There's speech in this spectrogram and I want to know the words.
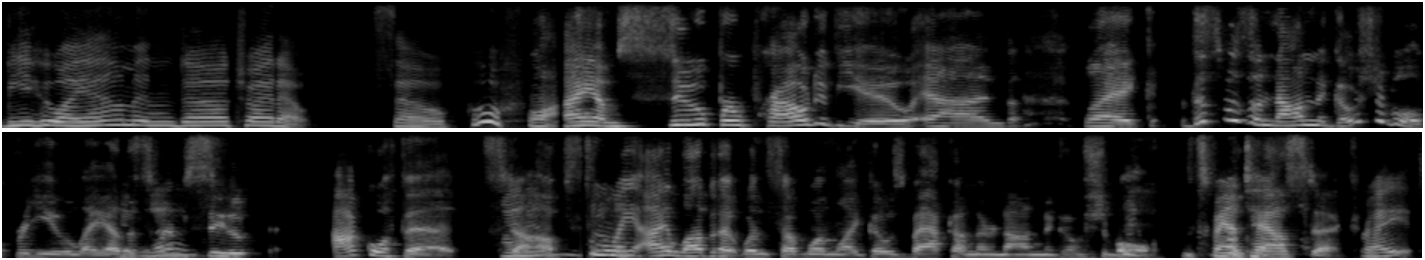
be who I am and uh, try it out. So, whew. well, I am super proud of you. And like, this was a non negotiable for you, Leah, the swimsuit aquafit stuff. Personally, I love it when someone like goes back on their non negotiable. it's fantastic. right?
